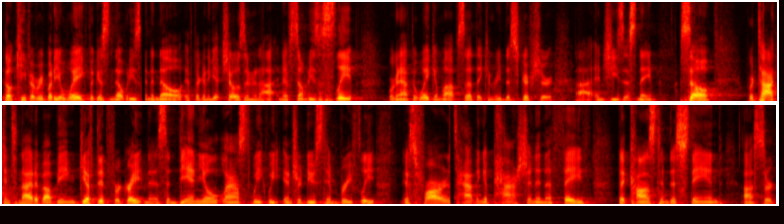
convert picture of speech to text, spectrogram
It'll keep everybody awake because nobody's going to know if they're going to get chosen or not. And if somebody's asleep, we're going to have to wake them up so that they can read the scripture uh, in Jesus' name. So, we're talking tonight about being gifted for greatness. And Daniel, last week, we introduced him briefly as far as having a passion and a faith that caused him to stand uh, cer-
